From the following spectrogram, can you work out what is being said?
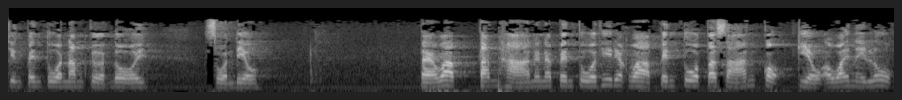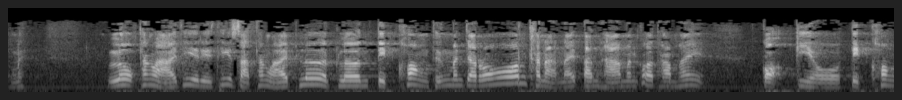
จึงเป็นตัวนำเกิดโดยส่วนเดียว แต่ว่าตัณหาเนี่ยนะเป็นตัวที่เรียกว่าเป็นตัวประสานเกาะเกี่ยวเอาไว้ในโลกนะโลกทั้งหลายที่ที่สัตว์ทั้งหลายเพลิดเพลินติดข้องถึงมันจะร้อนขนาดไหนตันหามันก็ทำให้เกาะเกี่ยวติดข้อง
